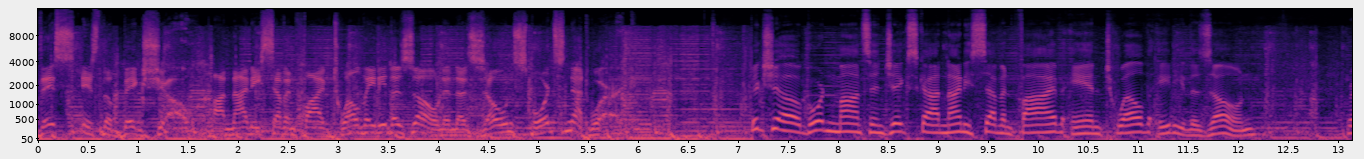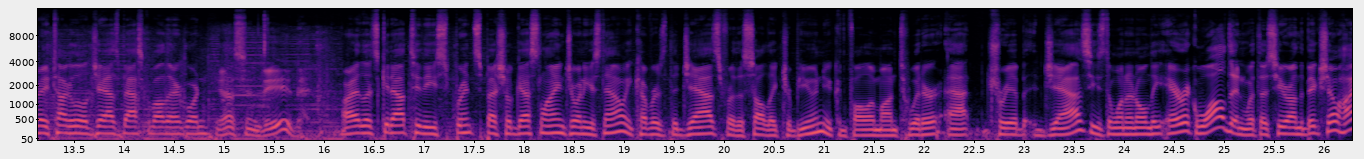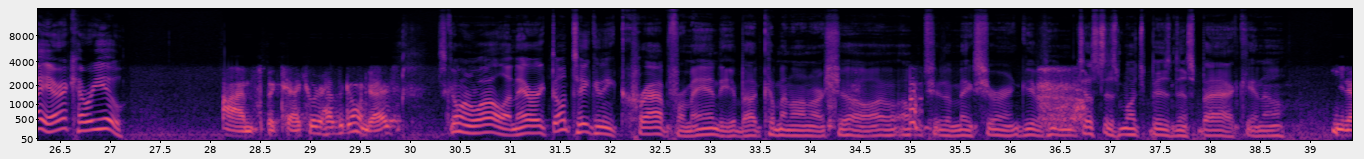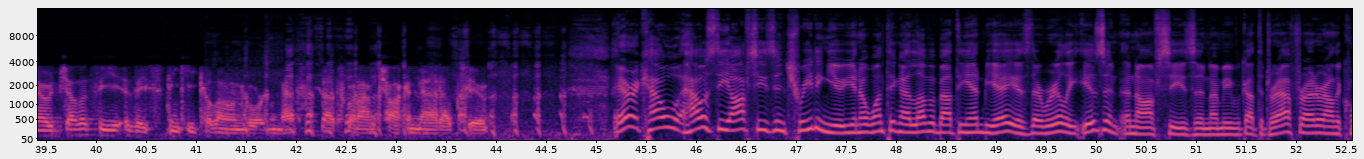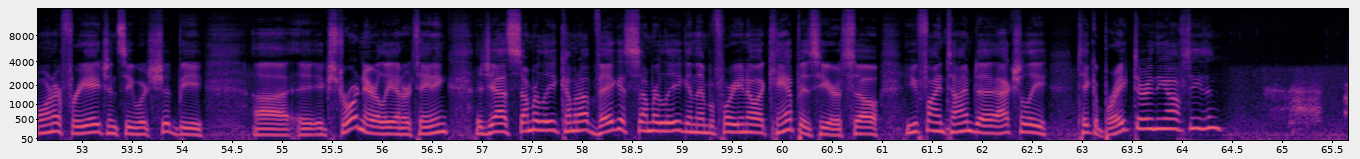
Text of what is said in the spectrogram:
This is The Big Show on 97.5 1280 The Zone and The Zone Sports Network. Big Show, Gordon Monson, Jake Scott, 97.5 and 1280 The Zone. Ready to talk a little jazz basketball there, Gordon? Yes, indeed. All right, let's get out to the Sprint special guest line. Joining us now, he covers the Jazz for the Salt Lake Tribune. You can follow him on Twitter at Trib Jazz. He's the one and only Eric Walden with us here on the Big Show. Hi, Eric. How are you? I'm spectacular. How's it going, guys? It's going well. And Eric, don't take any crap from Andy about coming on our show. I, I want you to make sure and give him just as much business back, you know. You know, jealousy is a stinky cologne, Gordon. That's that's what I'm chalking that up to. Eric, how how is the offseason treating you? You know, one thing I love about the NBA is there really isn't an offseason. I mean, we've got the draft right around the corner, free agency, which should be uh, extraordinarily entertaining. The Jazz Summer League coming up, Vegas Summer League, and then before you know it, camp is here. So you find time to actually take a break during the offseason?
